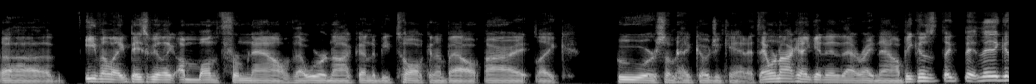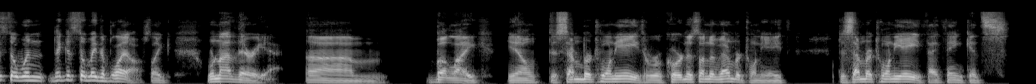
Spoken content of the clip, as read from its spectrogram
Uh, even like basically like a month from now, that we're not going to be talking about. All right, like who are some head coaching candidates, and we're not going to get into that right now because they, they they can still win. They can still make the playoffs. Like we're not there yet. Um, but like you know, December twenty eighth, we're recording this on November twenty eighth. December 28th, I think it's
